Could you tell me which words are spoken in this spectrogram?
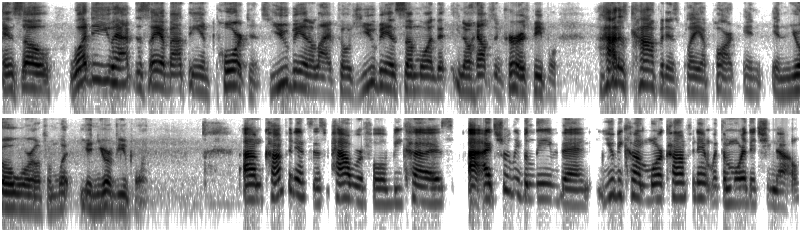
And so what do you have to say about the importance you being a life coach you being someone that you know helps encourage people how does confidence play a part in in your world from what in your viewpoint um, confidence is powerful because I, I truly believe that you become more confident with the more that you know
